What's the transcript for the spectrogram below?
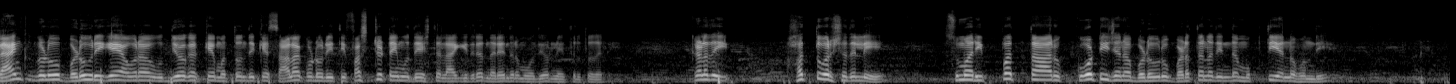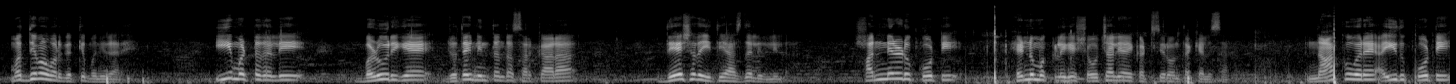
ಬ್ಯಾಂಕ್ಗಳು ಬಡವರಿಗೆ ಅವರ ಉದ್ಯೋಗಕ್ಕೆ ಮತ್ತೊಂದಕ್ಕೆ ಸಾಲ ಕೊಡೋ ರೀತಿ ಫಸ್ಟ್ ಟೈಮು ದೇಶದಲ್ಲಿ ಆಗಿದ್ದರೆ ನರೇಂದ್ರ ಮೋದಿಯವರ ನೇತೃತ್ವದಲ್ಲಿ. ಕಳೆದ ಹತ್ತು ವರ್ಷದಲ್ಲಿ ಸುಮಾರು ಇಪ್ಪತ್ತಾರು ಕೋಟಿ ಜನ ಬಡವರು ಬಡತನದಿಂದ ಮುಕ್ತಿಯನ್ನು ಹೊಂದಿ ಮಧ್ಯಮ ವರ್ಗಕ್ಕೆ ಬಂದಿದ್ದಾರೆ. ಈ ಮಟ್ಟದಲ್ಲಿ ಬಡವರಿಗೆ ಜೊತೆಗೆ ನಿಂತಂಥ ಸರ್ಕಾರ ದೇಶದ ಇತಿಹಾಸದಲ್ಲಿ ಇರಲಿಲ್ಲ ಹನ್ನೆರಡು ಕೋಟಿ ಹೆಣ್ಣು ಮಕ್ಕಳಿಗೆ ಶೌಚಾಲಯ ಕಟ್ಟಿಸಿರುವಂಥ ಕೆಲಸ. ನಾಲ್ಕೂವರೆ ಐದು ಕೋಟಿ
